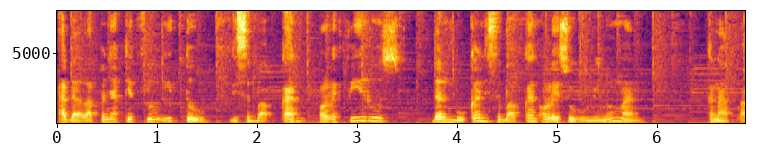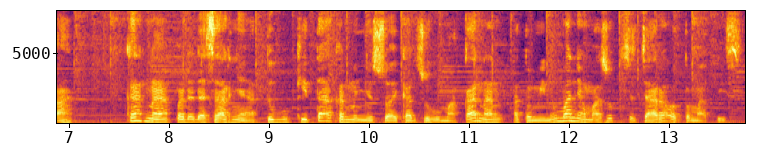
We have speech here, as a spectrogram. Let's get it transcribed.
adalah penyakit flu itu disebabkan oleh virus dan bukan disebabkan oleh suhu minuman. Kenapa? Karena pada dasarnya tubuh kita akan menyesuaikan suhu makanan atau minuman yang masuk secara otomatis.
